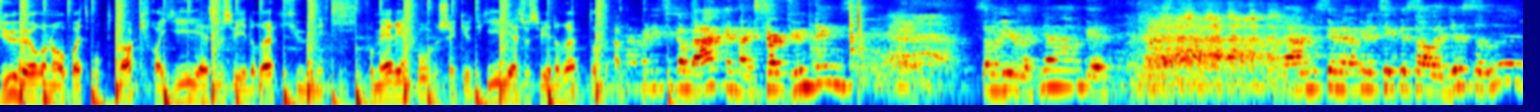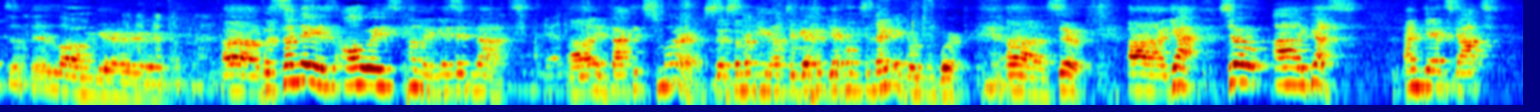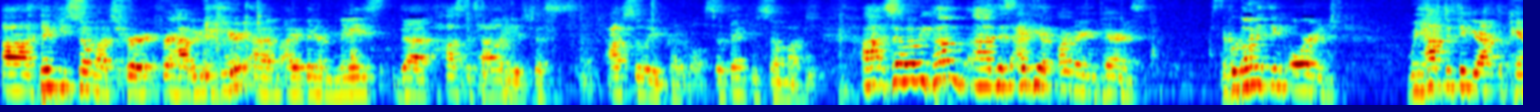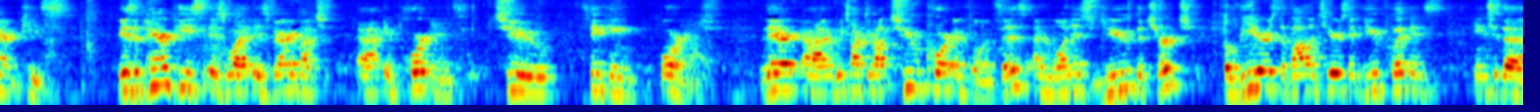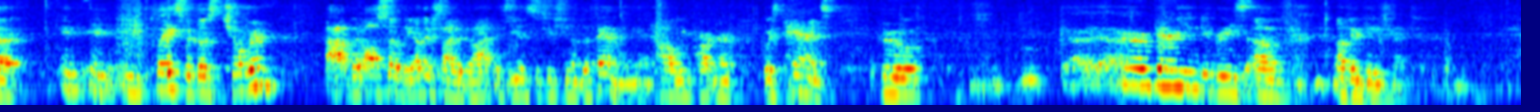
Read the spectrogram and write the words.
Du hører nå på et opptak fra Gi Jesus videre 2019. For mer info, sjekk ut gijesusvidere.no. Like. Some of you are like, no, I'm good. I'm just gonna take this all in just a little bit longer. Uh, but Sunday is always coming, is it not? Uh, in fact, it's tomorrow. So some of you have to go, get home tonight and go to work. Uh, so, uh, yeah. So, uh, yes, I'm Dan Scott. Uh, thank you so much for, for having me here. Um, I've been amazed. The hospitality is just absolutely incredible. So thank you so much. Uh, so when we come, uh, this idea of partnering parents, if we're going to think orange, we have to figure out the parent piece. Because the parent piece is what is very much uh, important to thinking orange. There, uh, we talked about two core influences, and one is you, the church, the leaders, the volunteers that you put in, into the in, in, in place with those children. Uh, but also the other side of that is the institution of the family and how we partner with parents who are varying degrees of, of engagement.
